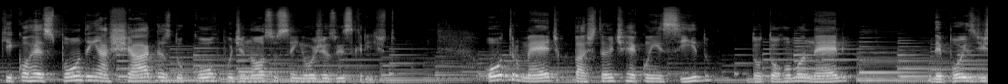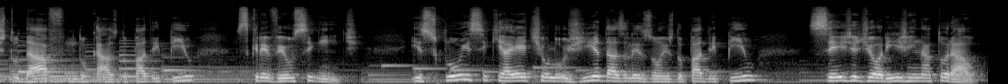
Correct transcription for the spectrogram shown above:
que correspondem a chagas do corpo de nosso Senhor Jesus Cristo. Outro médico bastante reconhecido, Dr. Romanelli, depois de estudar a fundo o caso do Padre Pio, escreveu o seguinte: exclui-se que a etiologia das lesões do Padre Pio seja de origem natural.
